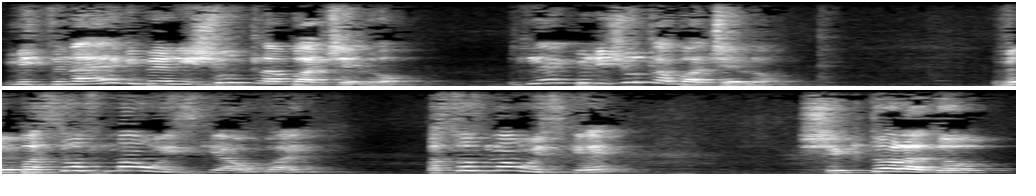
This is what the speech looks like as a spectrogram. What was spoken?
שמתנהג ברשות לבת שלו, מתנהג ברשות לבת שלו, ובסוף מה הוא יזכה אהוביי? בסוף מה הוא יזכה? שגדול הדור,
